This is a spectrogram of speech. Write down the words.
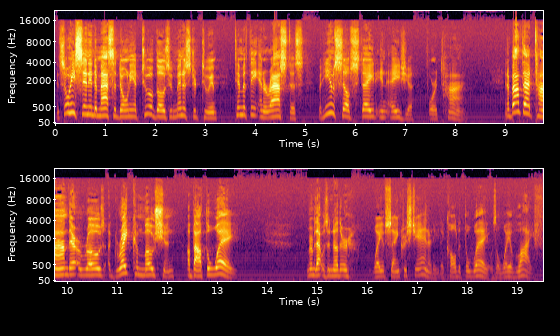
And so he sent into Macedonia two of those who ministered to him, Timothy and Erastus, but he himself stayed in Asia for a time. And about that time, there arose a great commotion about the way. Remember, that was another way of saying Christianity. They called it the way, it was a way of life,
